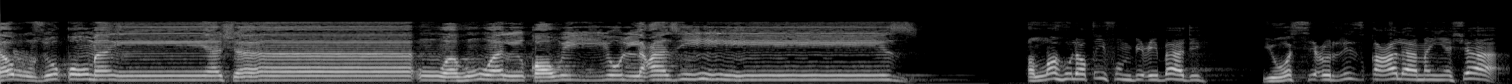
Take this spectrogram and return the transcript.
يرزق من يشاء وهو القوي العزيز. الله لطيف بعباده يوسع الرزق على من يشاء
